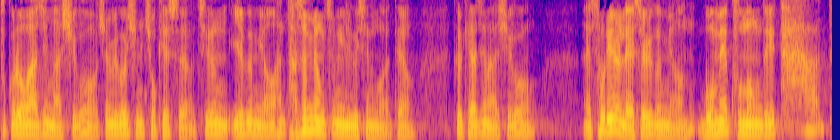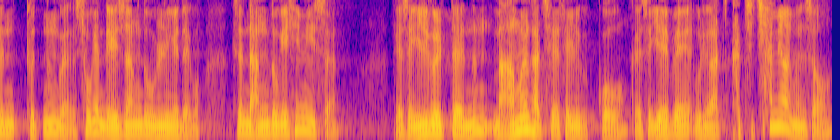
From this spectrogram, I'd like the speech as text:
부끄러워하지 마시고 좀 읽으시면 좋겠어요. 지금 읽으면 한 다섯 명쯤 읽으시는 것 같아요. 그렇게 하지 마시고 소리를 내서 읽으면 몸의 구멍들이 다 듣는 거예요. 속의 내장도 울리게 되고. 그래서 낭독에 힘이 있어요. 그래서 읽을 때는 마음을 같이 해서 읽고, 그래서 예배 우리가 같이 참여하면서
